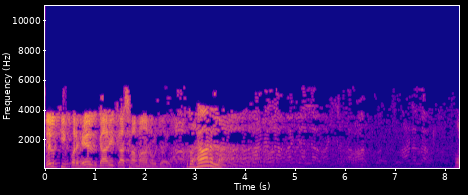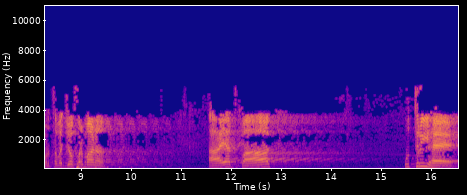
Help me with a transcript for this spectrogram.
دل کی پرہیزگاری کا سامان ہو جائے گا۔ سبحان اللہ۔ ہوں توجہ فرمانا۔ آیت پاک اتری ہے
